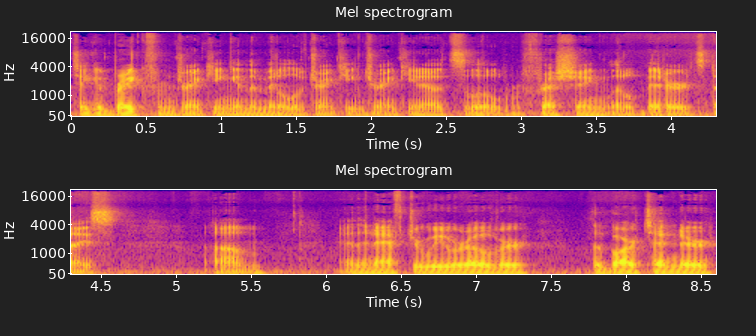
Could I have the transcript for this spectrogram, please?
take a break from drinking in the middle of drinking drink. You know, it's a little refreshing, a little bitter. It's nice. Um, and then after we were over, the bartender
